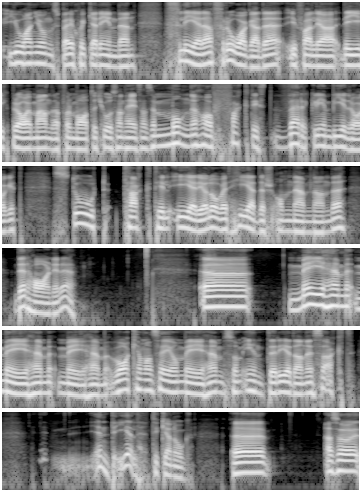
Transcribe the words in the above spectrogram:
Johan Ljungsberg skickade in den. Flera frågade ifall jag, det gick bra med andra format och tjosan hejsan, så många har faktiskt verkligen bidragit. Stort tack till er. Jag lovar ett hedersomnämnande. Där har ni det. Uh, mayhem, mayhem, mayhem. Vad kan man säga om mayhem som inte redan är sagt? En del, tycker jag nog. Uh, alltså,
